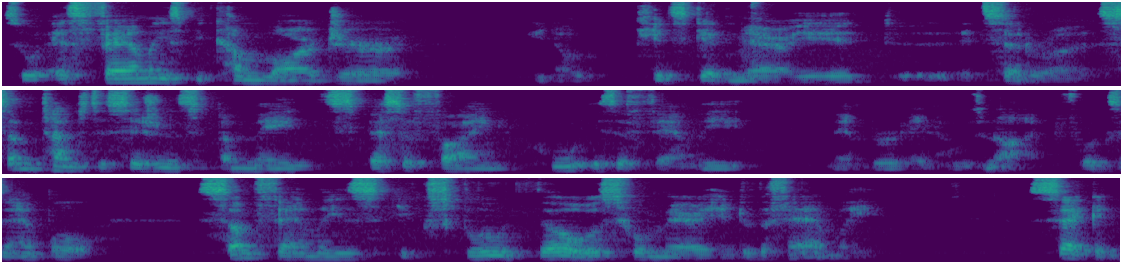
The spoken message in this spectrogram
So as families become larger, kids get married, etc., sometimes decisions are made specifying who is a family member and who's not. For example, some families exclude those who marry into the family. Second,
